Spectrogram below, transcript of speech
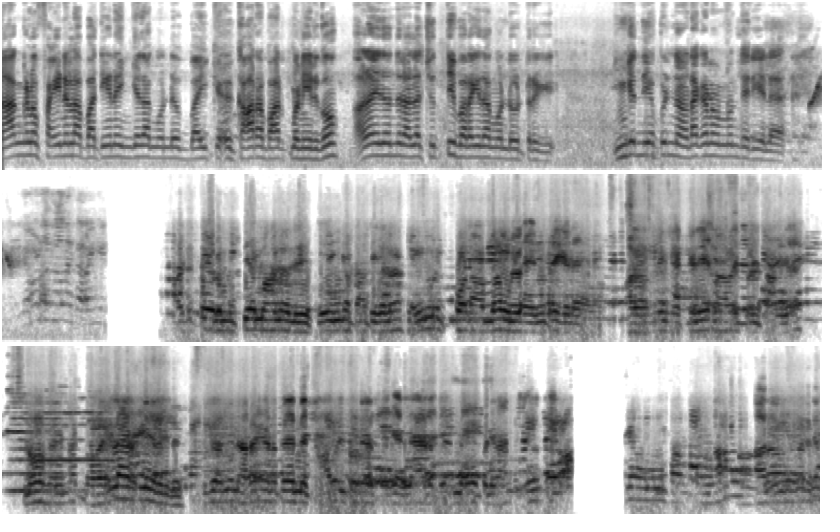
நாங்களும் ஃபைனலாக பார்த்தீங்கன்னா இங்கே தான் கொண்டு பைக் காரை பார்க் பண்ணியிருக்கோம். ஆனால் இது வந்து நல்லா சுற்றி பறக்கி தான் கொண்டு விட்டுருக்கு. இங்கேருந்து எப்படி நடக்கணும்னு தெரியலை. அடுத்த ஒரு முக்கியமானது இங்க பாத்தீங்கன்னா ஹெல்மெட் போடாம உள்ள என்ட்ரி கிடையாது. அது வந்து இங்க கிளியராகவே சொல்லிட்டாங்க. நோ ஹெல்மெட் எல்லா இடத்துலயும் இருக்குது. இது வந்து நிறைய இடத்துல இந்த காவல்துறை எல்லா இடத்துலயுமே இப்படிதான் அதாவது வந்து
